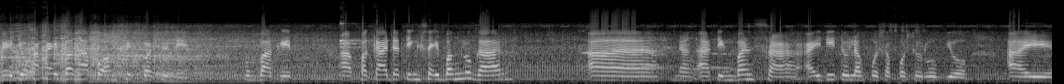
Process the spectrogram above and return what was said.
Medyo kakaiba nga po ang sitwasyon eh. Kung bakit ah, pagkadating sa ibang lugar, ah, ng ating bansa ay dito lang po sa Posurubio ay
